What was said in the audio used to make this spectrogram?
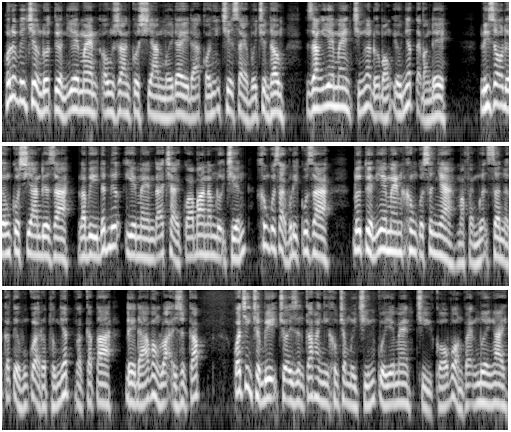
Huấn luyện viên trưởng đội tuyển Yemen ông Jan Kosian mới đây đã có những chia sẻ với truyền thông rằng Yemen chính là đội bóng yếu nhất tại bảng D. Lý do được ông Kosian đưa ra là vì đất nước Yemen đã trải qua 3 năm nội chiến, không có giải vô địch quốc gia. Đội tuyển Yemen không có sân nhà mà phải mượn sân ở các tiểu vương quốc Ả Rập Thống Nhất và Qatar để đá vòng loại Asian Cup. Quá trình chuẩn bị cho Asian Cup 2019 của Yemen chỉ có vỏn vẹn 10 ngày.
